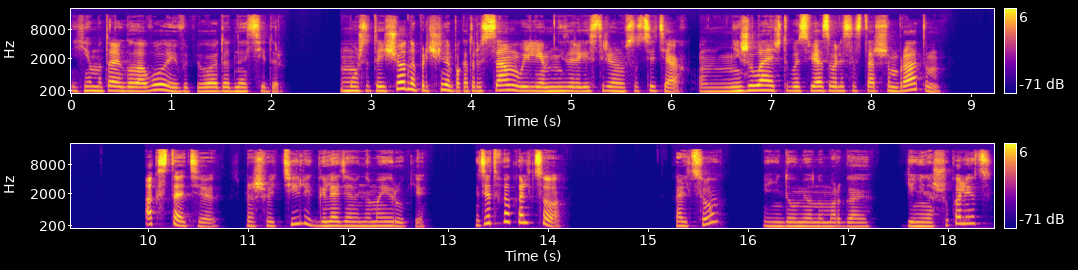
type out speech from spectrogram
Я мотаю головой и выпиваю до дна сидр. Может, это еще одна причина, по которой сам Уильям не зарегистрирован в соцсетях. Он не желает, чтобы связывали со старшим братом? «А кстати», — спрашивает Тилли, глядя на мои руки, — «где твое кольцо?» «Кольцо?» — я недоуменно моргаю. «Я не ношу колец».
